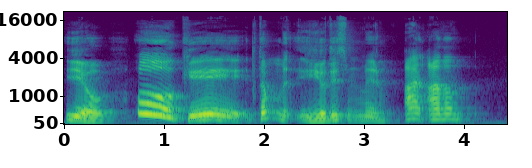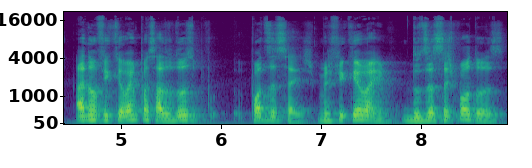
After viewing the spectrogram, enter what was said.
E eu, o quê? Então, e eu disse mesmo, ah, ah, não, ah, não fica bem passar do 12 para o 16. Mas fiquei bem, do 16 para o 12.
